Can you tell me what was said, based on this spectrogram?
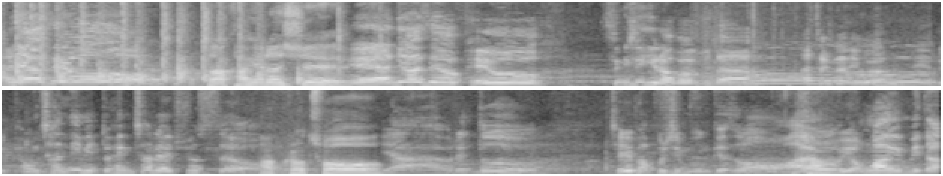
안녕하세요. 자 강혜란 씨. 예, 안녕하세요. 배우 승식이라고 합니다. 아, 장난이고요. 예, 우리 병찬님이 또 행차를 해주셨어요. 아 그렇죠. 야, 우리 또 제일 바쁘신 분께서 아유 영광입니다.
